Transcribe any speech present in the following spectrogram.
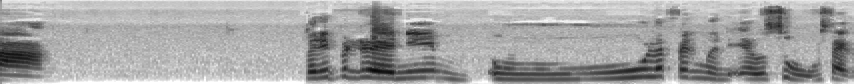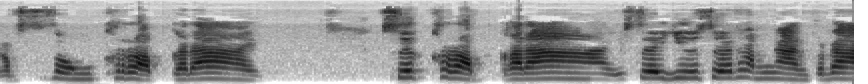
บางๆ ตัวนี้เป็นเดรนิมโอ้แล้วเป็นเหมือนเอวสูงใส่กับทรงครอปก็ได้ เสื้อครอปก็ได้ เสื้อยืดเสื้อทำงานก็ได้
